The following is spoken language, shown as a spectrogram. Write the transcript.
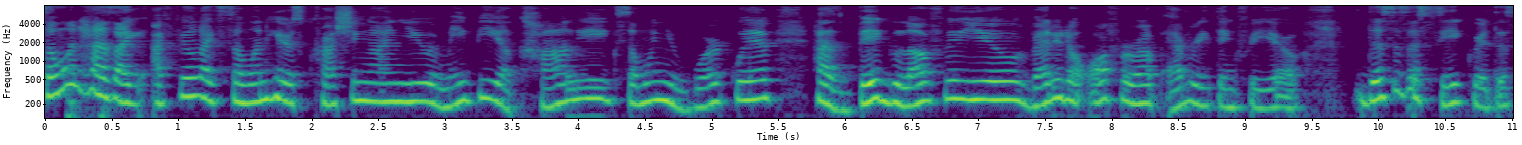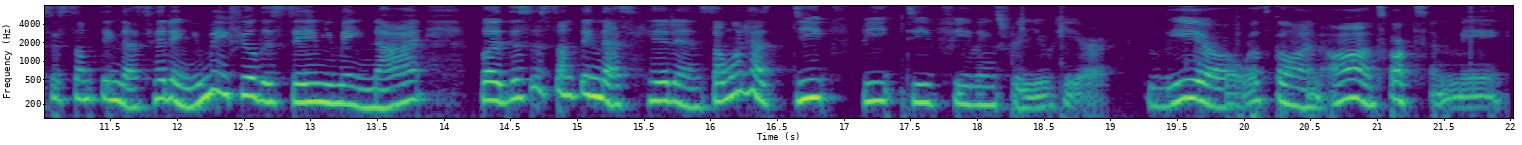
Someone has, I, I feel like someone here is crushing on you. It may be a colleague, someone you work with, has big love for you, ready to offer up everything for you. This is a secret. This is something that's hidden. You may feel the same, you may not, but this is something that's hidden. Someone has deep, deep, deep feelings for you here. Leo, what's going on? Talk to me.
